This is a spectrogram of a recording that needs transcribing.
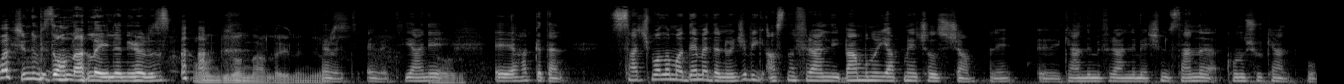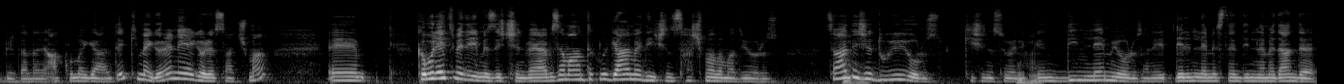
Bak şimdi biz onlarla eğleniyoruz. On, biz onlarla eğleniyoruz. evet, evet. Yani Doğru. e, hakikaten saçmalama demeden önce bir aslında frenli ben bunu yapmaya çalışacağım. Hani e, kendimi frenlemeye. Şimdi seninle konuşurken bu birden hani aklıma geldi. Kime göre neye göre saçma? E, kabul etmediğimiz için veya bize mantıklı gelmediği için saçmalama diyoruz. Sadece duyuyoruz kişinin söylediklerini. Dinlemiyoruz. Hani hep derinlemesine dinlemeden de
